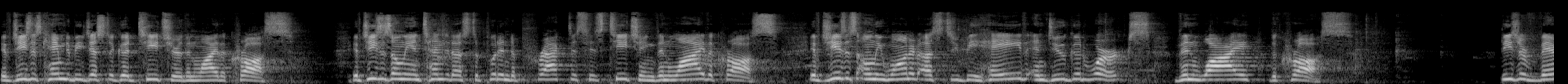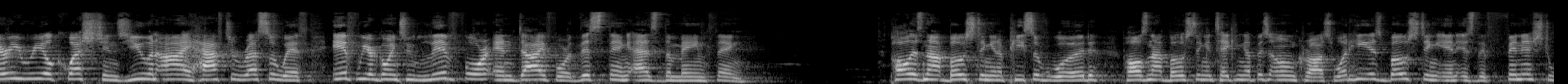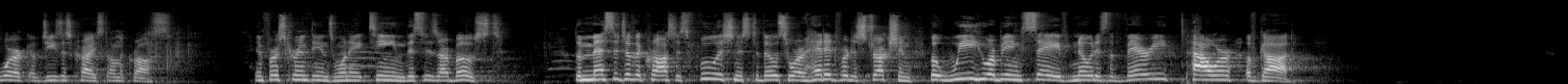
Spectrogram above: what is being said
If Jesus came to be just a good teacher, then why the cross? If Jesus only intended us to put into practice his teaching, then why the cross? If Jesus only wanted us to behave and do good works, then why the cross? These are very real questions you and I have to wrestle with if we are going to live for and die for this thing as the main thing. Paul is not boasting in a piece of wood. Paul's not boasting in taking up his own cross. What he is boasting in is the finished work of Jesus Christ on the cross. In 1 Corinthians 1:18, this is our boast. The message of the cross is foolishness to those who are headed for destruction, but we who are being saved know it is the very power of God.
